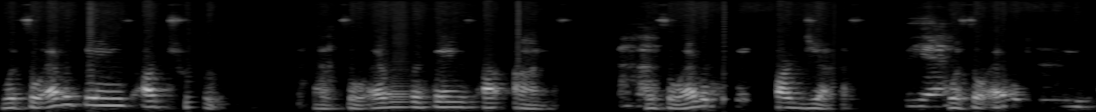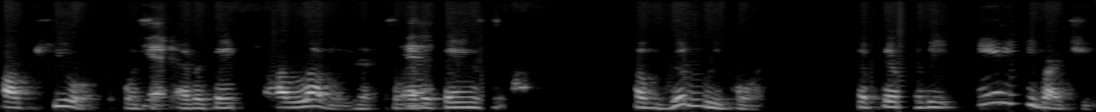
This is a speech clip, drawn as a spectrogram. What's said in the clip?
whatsoever things are true, whatsoever things are honest, Uh-huh. whatsoever things are just, Yeah. whatsoever things are pure, whatsoever things are lovely, whatsoever things of good report, if there be any virtue,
